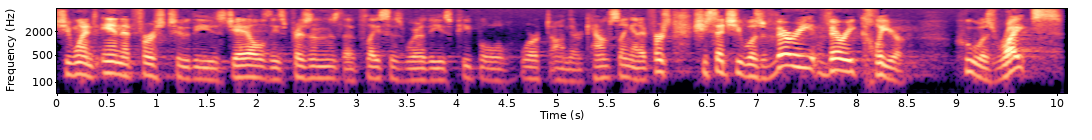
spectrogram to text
She went in at first to these jails, these prisons, the places where these people worked on their counseling. And at first she said she was very, very clear who was right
